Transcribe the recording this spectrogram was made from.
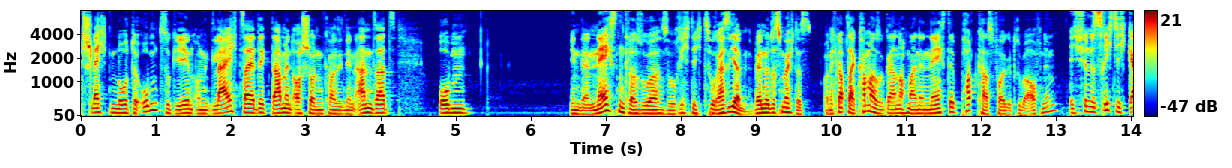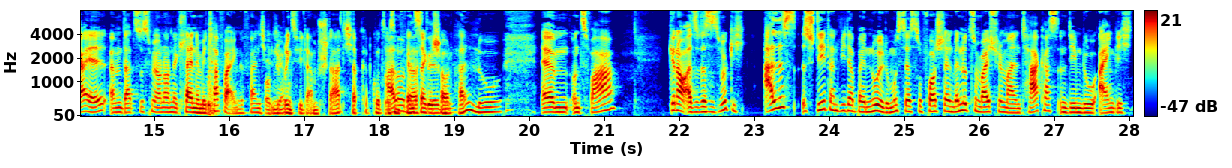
schlechten Note umzugehen und gleichzeitig damit auch schon quasi den Ansatz, um in der nächsten Klausur so richtig zu rasieren, wenn du das möchtest. Und ich glaube, da kann man sogar noch mal eine nächste Podcast-Folge drüber aufnehmen. Ich finde es richtig geil. Ähm, dazu ist mir auch noch eine kleine Metapher eingefallen. Ich bin Okay. übrigens wieder am Start. Ich habe gerade kurz aus Hallo, dem Fenster Dustin. geschaut. Hallo. Ähm, und zwar, genau, also das ist wirklich alles, es steht dann wieder bei Null. Du musst dir das so vorstellen, wenn du zum Beispiel mal einen Tag hast, in dem du eigentlich,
